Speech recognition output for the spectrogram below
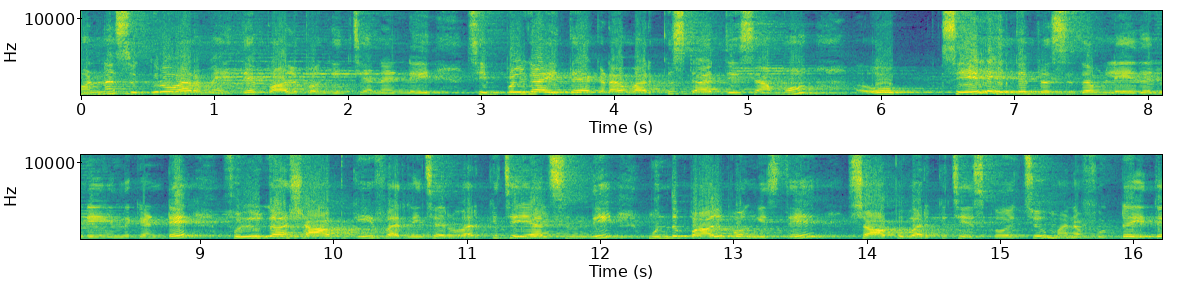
మొన్న శుక్రవారం అయితే పాలు పొంగించానండి. సింపుల్గా అయితే అక్కడ వర్క్ స్టార్ట్ చేశాము. ఓ సేల్ అయితే ప్రస్తుతం లేదండి. ఎందుకంటే ఫుల్గా షాప్కి ఫర్నిచర్ వర్క్ చేయాల్సి ఉంది ముందు పాలు పొంగిస్తే షాప్ వర్క్ చేసుకోవచ్చు. మన ఫుడ్ అయితే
